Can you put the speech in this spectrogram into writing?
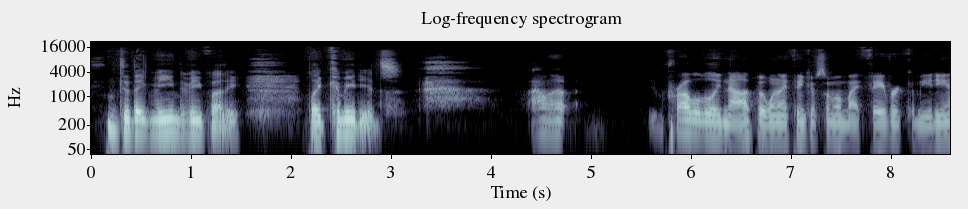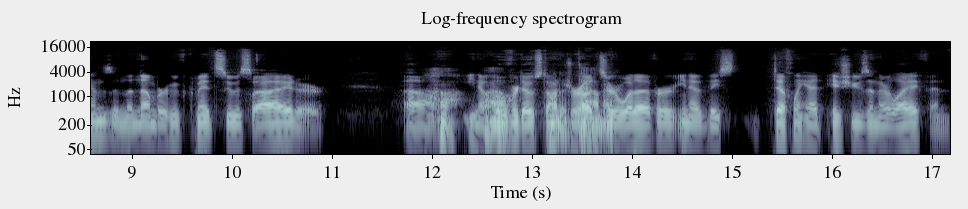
Do they mean to be funny? Like comedians. I don't know. Probably not, but when I think of some of my favorite comedians and the number who've committed suicide or, um, Huh, you know, wow. overdosed on drugs or whatever, you know, they definitely had issues in their life and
